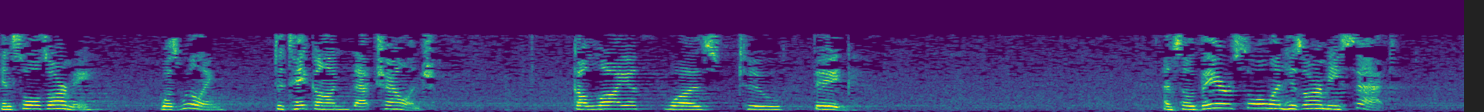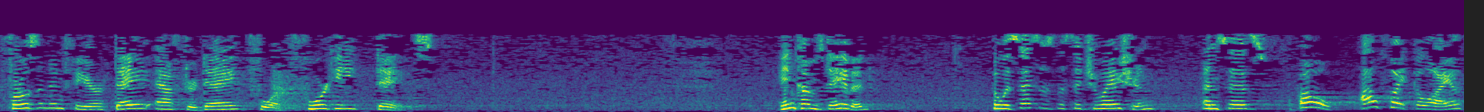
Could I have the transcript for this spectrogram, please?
in Saul's army was willing to take on that challenge. Goliath was too big. And so there Saul and his army sat, frozen in fear, day after day for 40 days. In comes David, who assesses the situation and says, Oh, I'll fight Goliath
